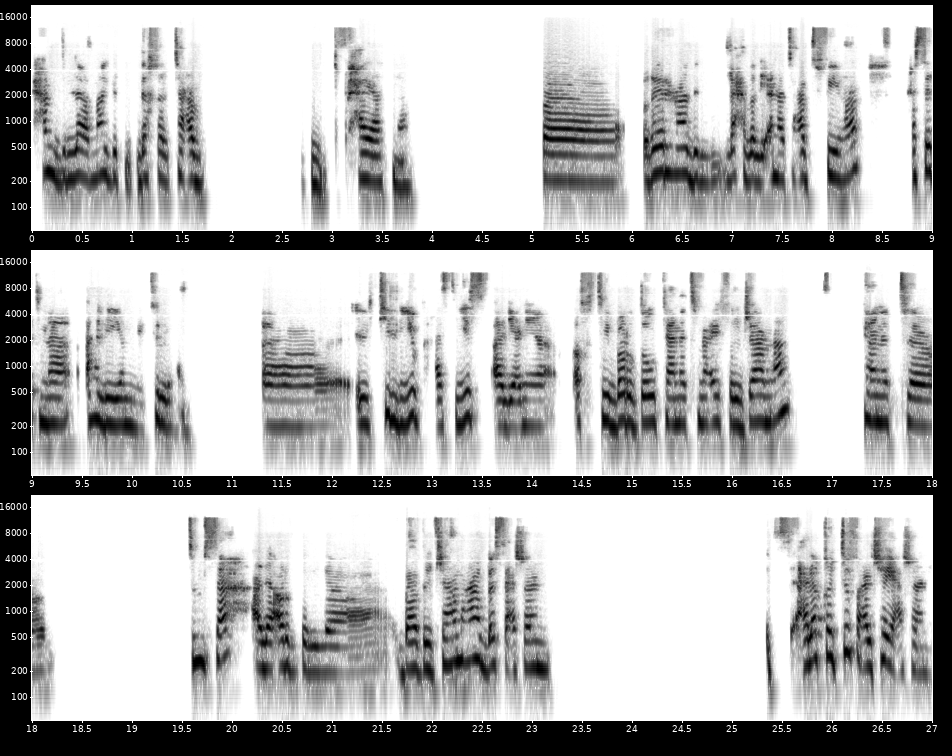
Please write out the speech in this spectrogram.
الحمد لله ما قد دخل تعب بحياتنا فغير هذه اللحظة اللي أنا تعبت فيها حسيت إن أهلي يمي كلهم. آه الكل يبحث يسأل يعني أختي برضو كانت معي في الجامعة كانت آه تمسح على أرض باب الجامعة بس عشان على الأقل تفعل شيء عشان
